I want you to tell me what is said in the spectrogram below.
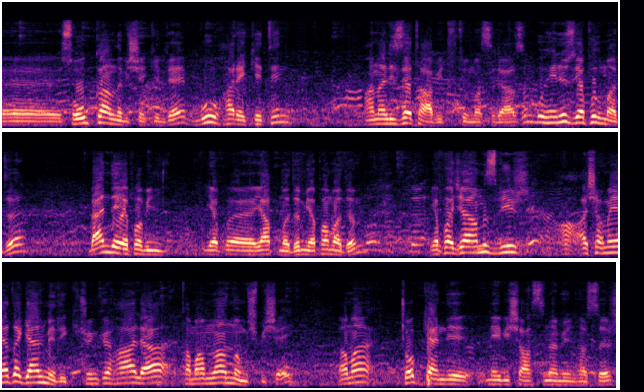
e, soğukkanlı bir şekilde bu hareketin analize tabi tutulması lazım. Bu henüz yapılmadı. Ben de yapabil yap- e, yapmadım, yapamadım. Yapacağımız bir aşamaya da gelmedik. Çünkü hala tamamlanmamış bir şey. Ama çok kendi nevi şahsına münhasır,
